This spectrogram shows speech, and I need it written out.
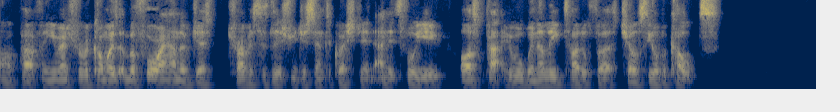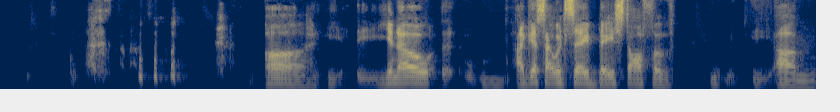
Oh, Pat, thank you much for the comments. And before I hand over, just Travis has literally just sent a question in, and it's for you. Ask Pat who will win a league title first, Chelsea or the Colts? uh, you know, I guess I would say based off of um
